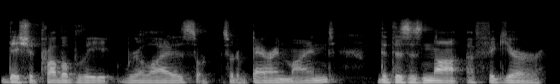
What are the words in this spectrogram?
they should probably realize or sort of bear in mind that this is not a figure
